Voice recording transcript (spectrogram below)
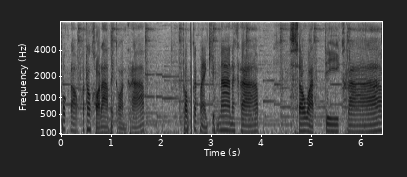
พวกเราก็ต้องขอลาไปก่อนครับ พบกันใหม่คลิปหน้านะครับ สวัสดีครับ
